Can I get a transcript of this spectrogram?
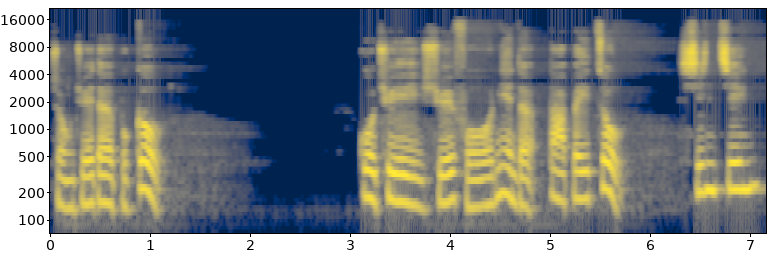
总觉得不够。过去学佛念的大悲咒、心经、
